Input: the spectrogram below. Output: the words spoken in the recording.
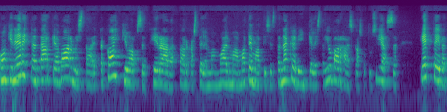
Onkin erittäin tärkeää varmistaa, että kaikki lapset heräävät tarkastelemaan maailmaa matemaattisesta näkövinkkelistä jo varhaiskasvatusiässä, etteivät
